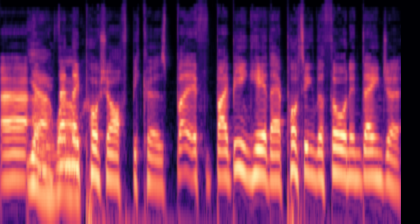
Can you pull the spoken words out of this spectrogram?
Uh, Yeah, and then they push off because by, if, by being here, they're putting the thorn in danger,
